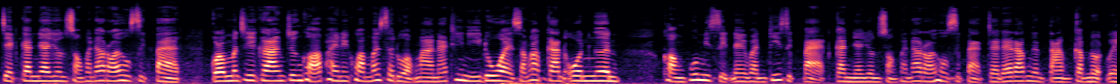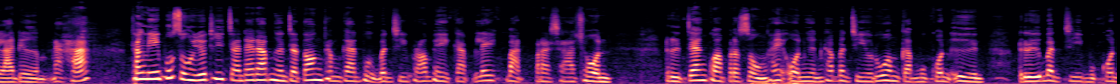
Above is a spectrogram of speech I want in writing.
17 กันยายน 2568 กรมบัญชีกลางจึงขออภัยในความไม่สะดวกมาณที่นี้ด้วยสำหรับการโอนเงินของผู้มีสิทธิ์ในวันที่ 18 กันยายน 2568 จะได้รับเงินตามกำหนดเวลาเดิมนะคะ ทั้งนี้ผู้สูงอายุที่จะได้รับเงินจะต้องทำการผูกบัญชีพร้อมเพย์กับเลขบัตรประชาชน หรือแจ้งความประสงค์ให้โอนเงินเข้าบัญชีร่วมกับบุคคลอื่น หรือบัญชีบุคคล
